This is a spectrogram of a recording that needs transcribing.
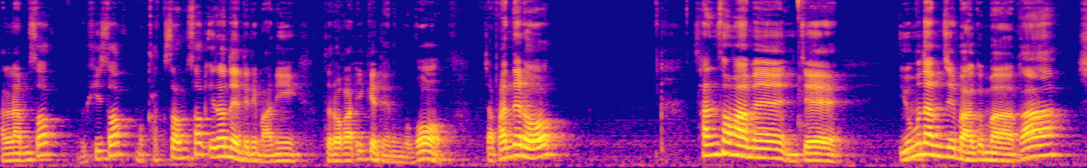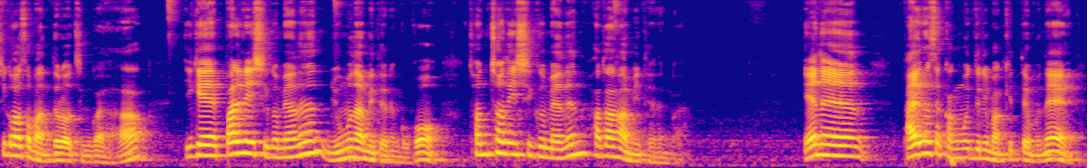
갈람석, 휘석, 뭐 각성석 이런 애들이 많이 들어가 있게 되는 거고. 자 반대로 산성암은 이제 유문암지 마그마가 식어서 만들어진 거야. 이게 빨리 식으면은 유문암이 되는 거고 천천히 식으면은 화강암이 되는 거야. 얘는 밝은색 광물들이 많기 때문에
